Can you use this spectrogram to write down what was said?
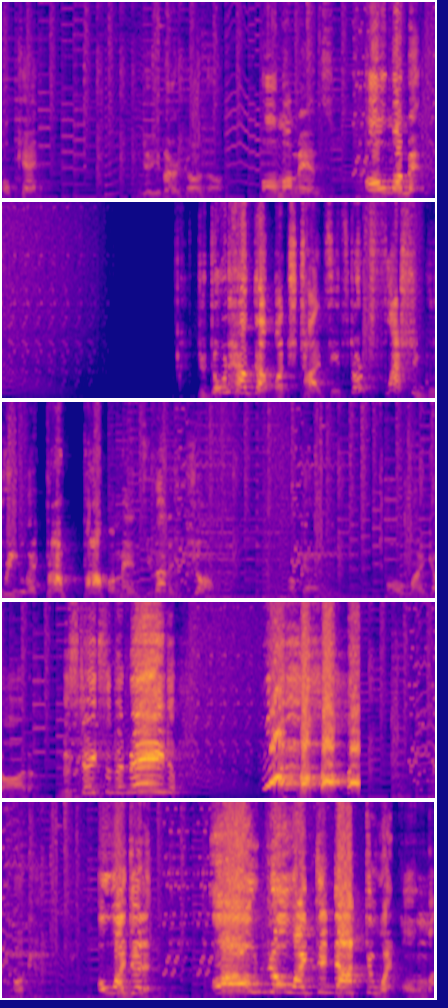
Okay. Yo, you better go, though. Oh, my mans. Oh, my man. You don't have that much time. See, it starts flashing green like, blah, blah. my mans, you gotta jump. Okay. Oh, my God. Mistakes have been made! okay. Oh, I did it. Oh, no, I did not do it. Oh, my.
